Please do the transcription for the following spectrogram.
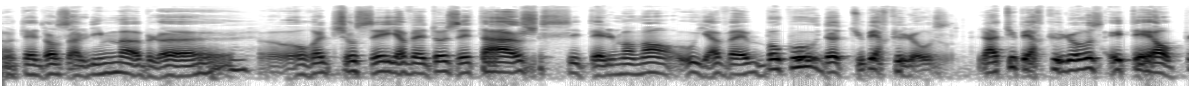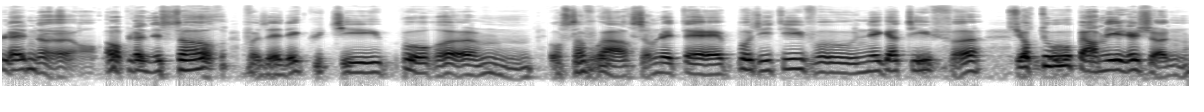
on était dans un immeuble euh, au rez-de-chaussée, il y avait deux étages. C'était le moment où il y avait beaucoup de tuberculose. La tuberculose était en pleine, euh, en plein essor. On faisait des cutis pour, pour savoir si on était positif ou négatif, surtout parmi les jeunes.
